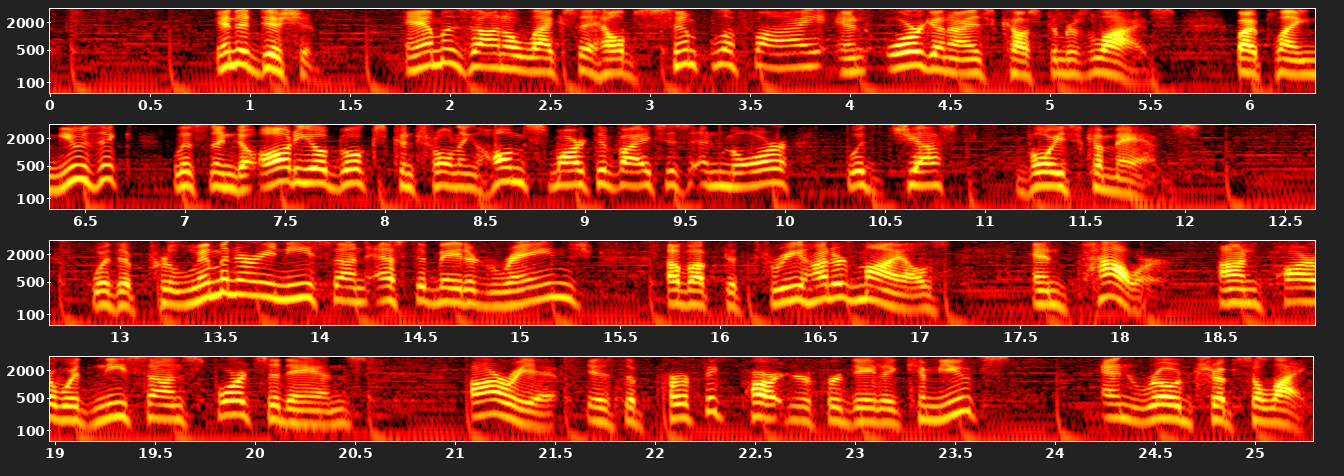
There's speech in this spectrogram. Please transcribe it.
In addition, Amazon Alexa helps simplify and organize customers' lives by playing music, listening to audiobooks, controlling home smart devices, and more with just voice commands. With a preliminary Nissan estimated range of up to 300 miles and power on par with Nissan sports sedans, Ariya is the perfect partner for daily commutes and road trips alike.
